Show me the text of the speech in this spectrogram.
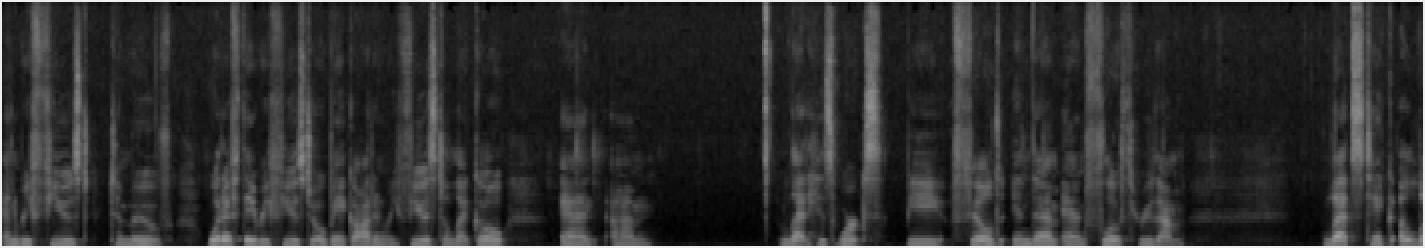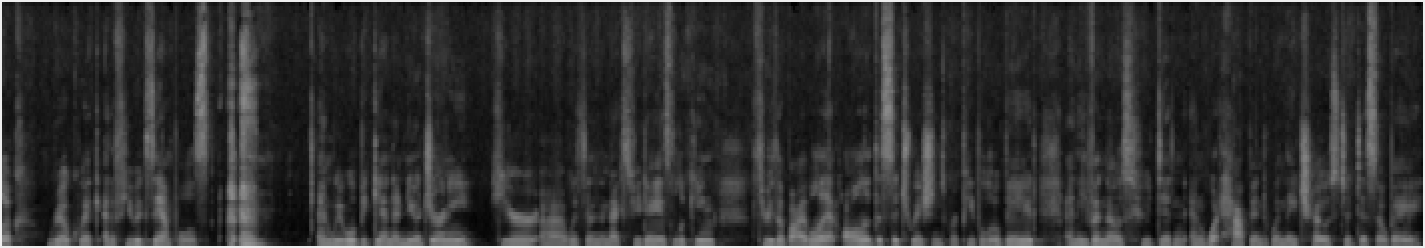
and refused to move? What if they refused to obey God and refused to let go and um, let His works be filled in them and flow through them? Let's take a look real quick at a few examples, and we will begin a new journey here uh, within the next few days, looking through the Bible at all of the situations where people obeyed and even those who didn't, and what happened when they chose to disobey.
